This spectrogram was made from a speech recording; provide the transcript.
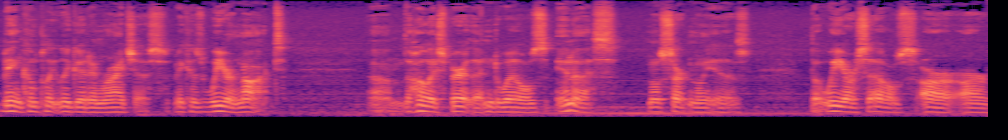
being completely good and righteous, because we are not. Um, the Holy Spirit that indwells in us most certainly is. but we ourselves are, are,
